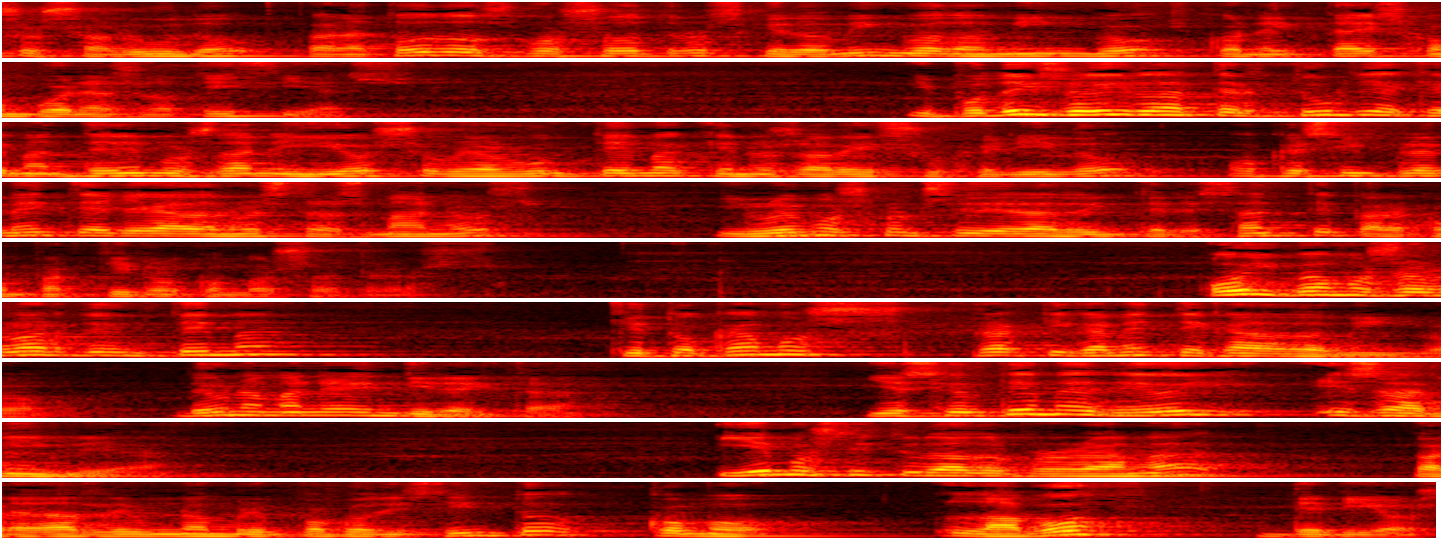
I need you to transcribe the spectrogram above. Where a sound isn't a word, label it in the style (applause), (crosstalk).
Afectuoso saludo para todos vosotros que domingo a domingo conectáis con buenas noticias. Y podéis oír la tertulia que mantenemos Dani y yo sobre algún tema que nos habéis sugerido o que simplemente ha llegado a nuestras manos y lo hemos considerado interesante para compartirlo con vosotros. Hoy vamos a hablar de un tema que tocamos prácticamente cada domingo, de una manera indirecta. Y es que el tema de hoy es la Biblia. Y hemos titulado el programa, para darle un nombre un poco distinto, como La voz de Dios.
